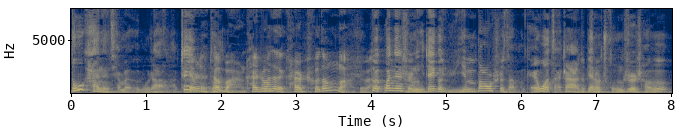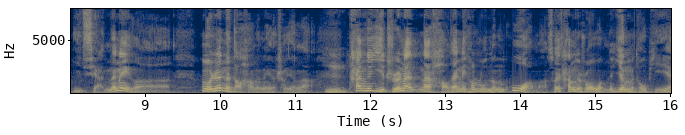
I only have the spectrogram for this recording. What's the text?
都看见前面有一路障了。这而且他晚上开车，他得开着车灯啊，对吧？对，关键是你这个语音包是怎么给我在这儿就变成重置成以前的那个。默认的导航的那个声音了，嗯，他们就一直那那好在那条路能过嘛，所以他们就说我们就硬着头皮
